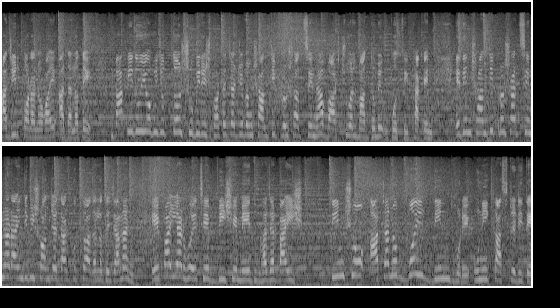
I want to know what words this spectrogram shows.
হাজির করানো হয় আদালতে। বাকি দুই অভিযুক্ত সুবীরেশ ভট্টাচার্য এবং শান্তিপ্রসাদ সিনহা ভার্চুয়াল মাধ্যমে উপস্থিত থাকেন। এদিন শান্তিপ্রসাদ সিনহার আইনজীবী সঞ্জয় দাশগুপ্ত আদালতে জানান, এফআইআর হয়েছে বিশে মে দু হাজার বাইশ, তিনশো আটানব্বই দিন ধরে উনি কাস্টাডিতে।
